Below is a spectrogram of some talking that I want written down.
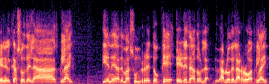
en el caso de las Glide, tiene además un retoque heredado, hablo de la Road Glide,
